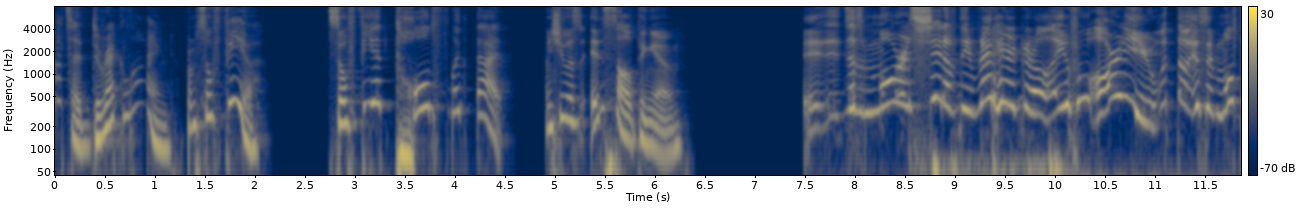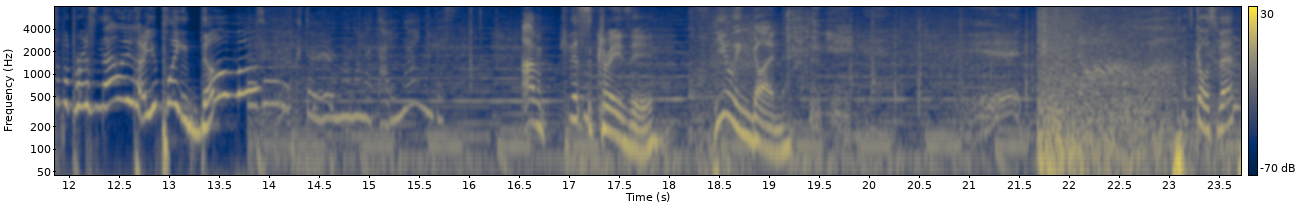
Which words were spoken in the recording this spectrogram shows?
That's a direct line from sophia. Sophia told flick that when she was insulting him. Just more shit of the red hair girl. Who are you? What the? Is it multiple personalities? Are you playing dumb? I'm. This is crazy. Healing gun. Let's go, Sven.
